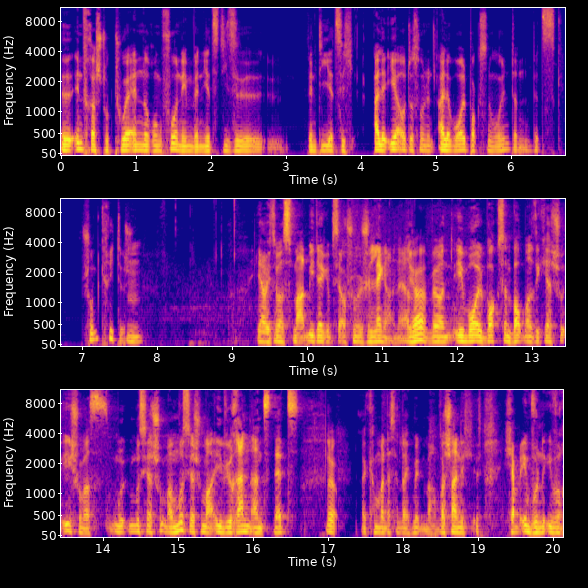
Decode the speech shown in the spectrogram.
äh, Infrastrukturänderung vornehmen, wenn jetzt diese, wenn die jetzt sich alle E-Autos holen und alle Wallboxen holen, dann wird's schon kritisch. Mhm. Ja, aber ich sag mal, Smart Meter gibt's ja auch schon ein bisschen länger. Ne? Also ja. Wenn man E-Wallbox, dann baut man sich ja schon eh schon was, muss ja schon, man muss ja schon mal irgendwie ran ans Netz. Ja. Da kann man das ja gleich mitmachen. Wahrscheinlich, ich habe irgendwo, irgendwo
